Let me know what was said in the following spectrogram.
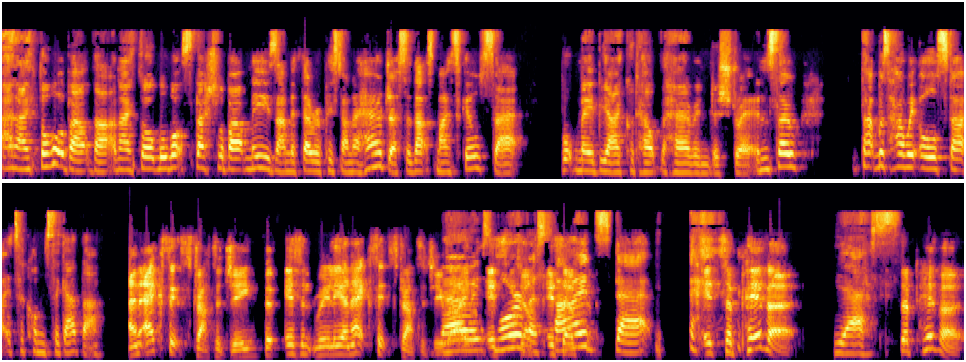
And I thought about that and I thought, well, what's special about me is I'm a therapist and a hairdresser. That's my skill set. But maybe I could help the hair industry. And so that was how it all started to come together. An exit strategy that isn't really an exit strategy, no, right? It's, it's more just, of a sidestep. It's a pivot. yes. It's a pivot.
